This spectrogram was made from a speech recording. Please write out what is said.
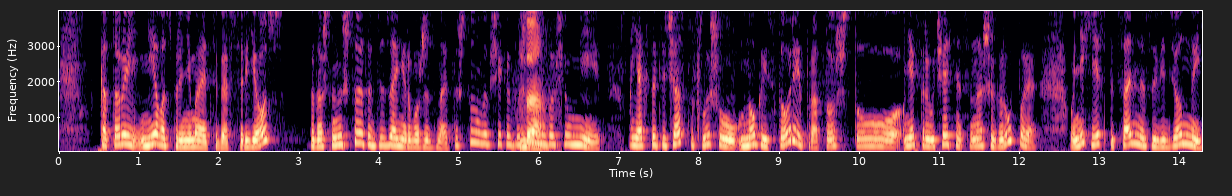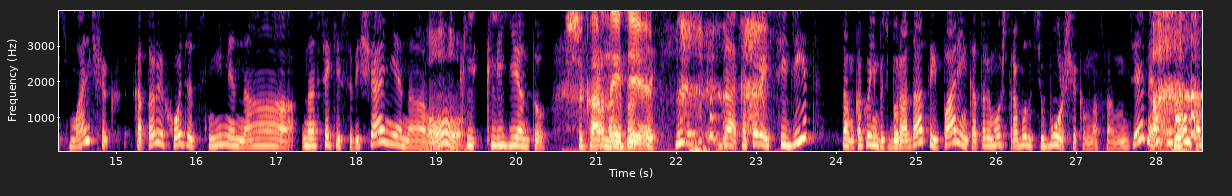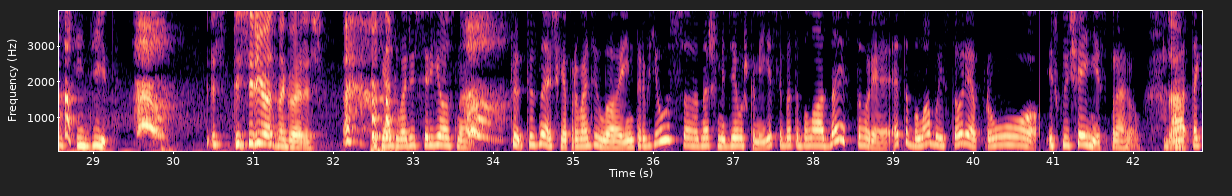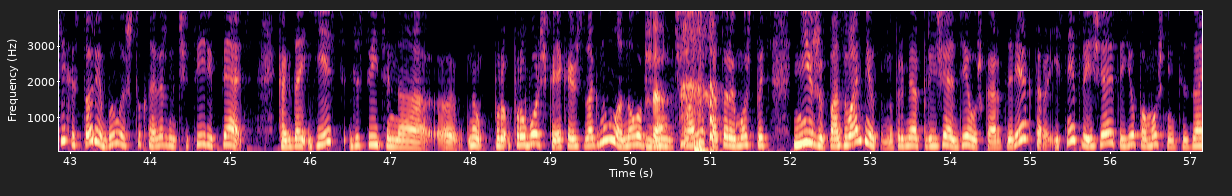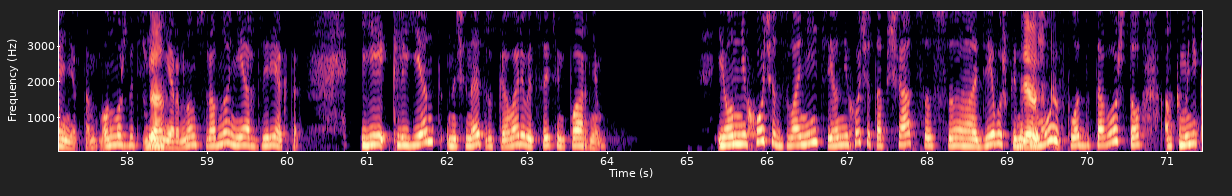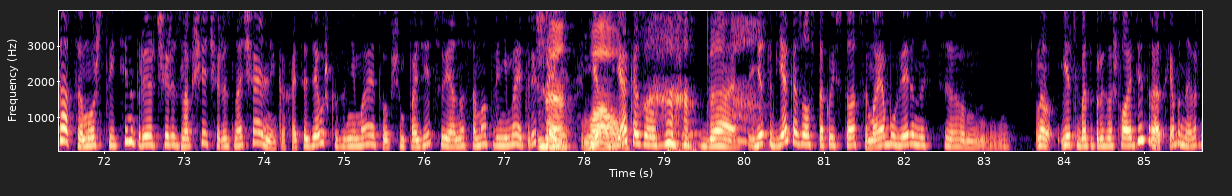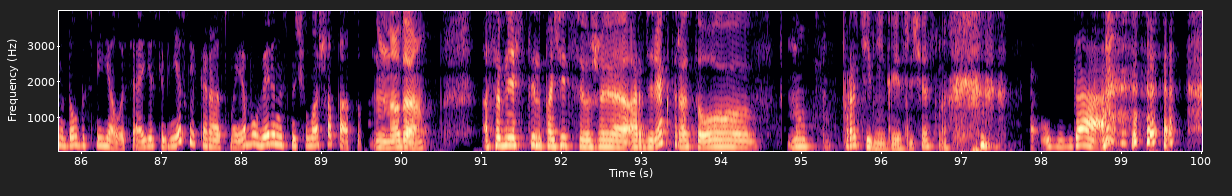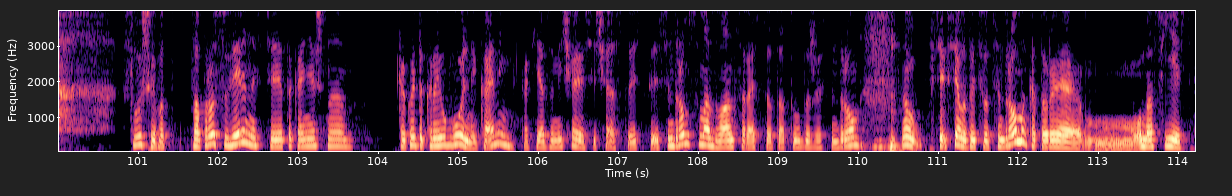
который не воспринимает тебя всерьез, потому что ну что этот дизайнер может знать, ну что он вообще, как бы, что да. он вообще умеет. Я, кстати, часто слышу много историй про то, что некоторые участницы нашей группы, у них есть специально заведенный мальчик, который ходит с ними на, на всякие совещания, на вот, кли- клиенту. Шикарная идея. Просто, да, который сидит, там какой-нибудь бородатый парень, который может работать уборщиком на самом деле, но он там сидит. Ты серьезно говоришь? Я говорю серьезно. Ты, ты знаешь, я проводила интервью с э, нашими девушками. Если бы это была одна история, это была бы история про исключение из правил. Да. А таких историй было штук, наверное, 4-5. Когда есть действительно, э, ну, про, про уборщика я, конечно, загнула, но, в общем, да. человек, который может быть ниже по званию, например, приезжает девушка-арт-директор, и с ней приезжает ее помощник-дизайнер. Там, он может быть сеньором, да. но он все равно не арт-директор. И клиент начинает разговаривать с этим парнем. И он не хочет звонить, и он не хочет общаться с э, девушкой напрямую, Девушка. вплоть до того, что а, коммуникация может идти, например, через вообще через начальника, хотя девушка занимает, в общем, позицию, и она сама принимает решение. Да. Если бы я оказалась, да, если бы я оказалась в такой ситуации, моя бы уверенность эм, Ну, если бы это произошло один раз, я бы, наверное, долго смеялась. А если бы несколько раз, моя бы уверенность начала шататься. Ну да. Особенно если ты на позиции уже арт-директора, то, ну, противненько, если честно. Да. Слушай, вот вопрос уверенности – это, конечно, какой-то краеугольный камень, как я замечаю сейчас. То есть синдром самозванца растет оттуда же, синдром, ну, все, все вот эти вот синдромы, которые у нас есть.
